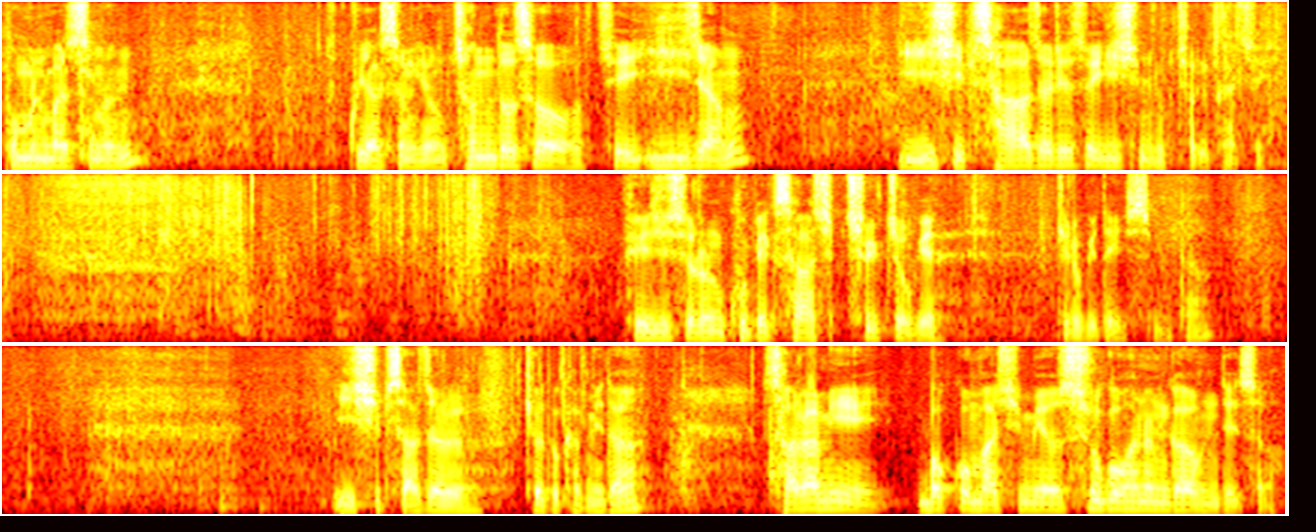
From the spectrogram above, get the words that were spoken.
본문 말씀은 구약성경 전도서 제2장 24절에서 26절까지 페이지 수로는 947쪽에 기록이 되어 있습니다. 24절 교독합니다. 사람이 먹고 마시며 수고하는 가운데서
